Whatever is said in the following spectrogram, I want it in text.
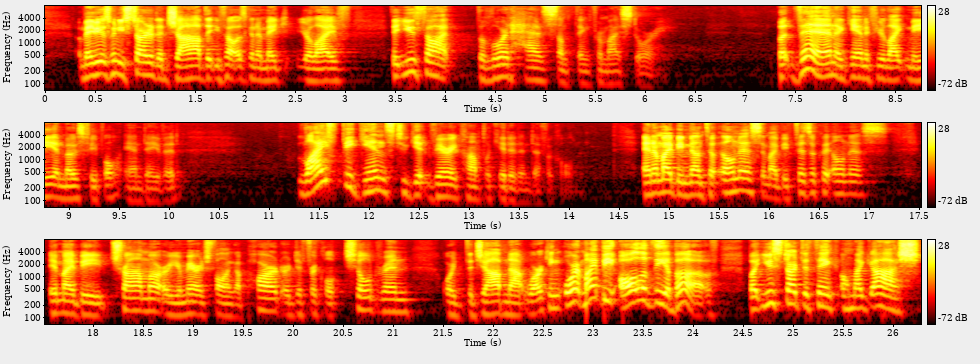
Maybe it was when you started a job that you thought was going to make your life, that you thought, the Lord has something for my story. But then, again, if you're like me and most people and David, life begins to get very complicated and difficult. And it might be mental illness, it might be physical illness, it might be trauma or your marriage falling apart or difficult children or the job not working, or it might be all of the above. But you start to think, oh my gosh,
